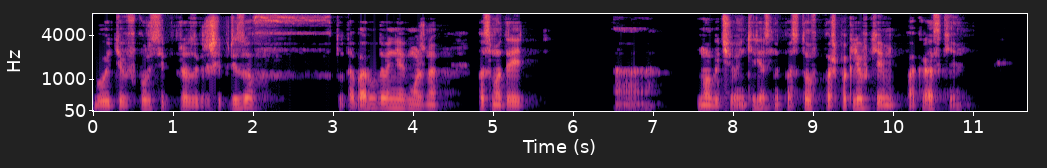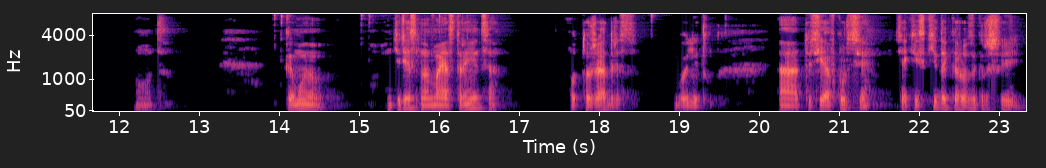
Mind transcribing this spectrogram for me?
будете в курсе розыгрышей призов. Тут оборудование можно посмотреть. А, много чего интересного. Постов по шпаклевке, покраске. Вот. Кому интересно, моя страница вот тоже адрес Boy А, то есть я в курсе всяких скидок, розыгрышей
